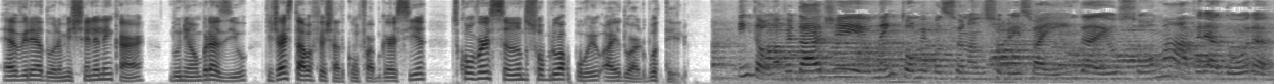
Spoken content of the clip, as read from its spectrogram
é a vereadora Michele Alencar, do União Brasil, que já estava fechada com o Fábio Garcia, desconversando sobre o apoio a Eduardo Botelho. Então, na verdade, eu nem estou me posicionando sobre isso ainda. Eu sou uma vereadora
